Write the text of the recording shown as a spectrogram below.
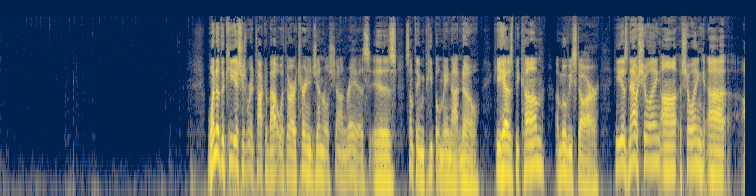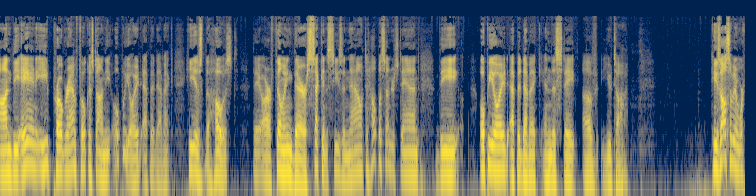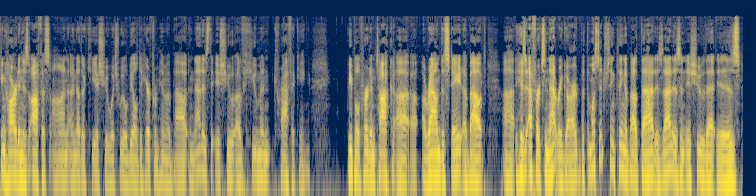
One of the key issues we're going to talk about with our Attorney General Sean Reyes is something people may not know. He has become a movie star. He is now showing uh, showing uh, on the A and E program focused on the opioid epidemic. He is the host. They are filming their second season now to help us understand the opioid epidemic in the state of Utah. He's also been working hard in his office on another key issue, which we will be able to hear from him about, and that is the issue of human trafficking. People have heard him talk uh, around the state about uh, his efforts in that regard. But the most interesting thing about that is that is an issue that is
